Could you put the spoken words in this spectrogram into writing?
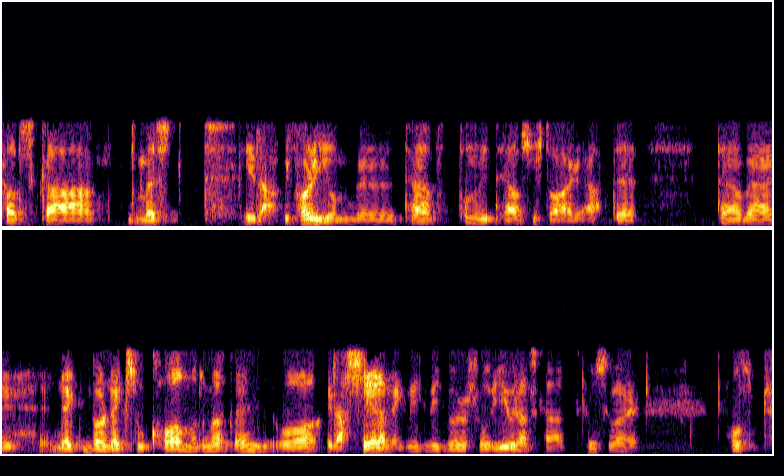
kanskje mest, eller i forrige, det er på noe vidt her, synes det er at det var nek, var nek som kom og møtte, og eller ser meg, vi, vi var så ivraska at huset var holdt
